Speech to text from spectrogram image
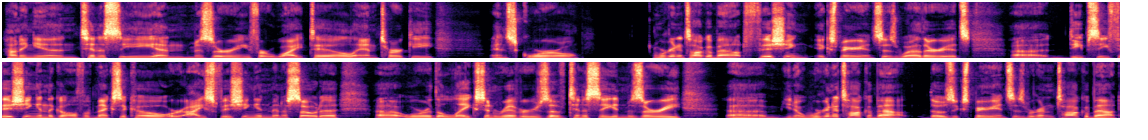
hunting in Tennessee and Missouri for whitetail and turkey and squirrel. We're going to talk about fishing experiences, whether it's uh, deep sea fishing in the Gulf of Mexico or ice fishing in Minnesota uh, or the lakes and rivers of Tennessee and Missouri. Uh, you know, we're going to talk about those experiences. We're going to talk about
